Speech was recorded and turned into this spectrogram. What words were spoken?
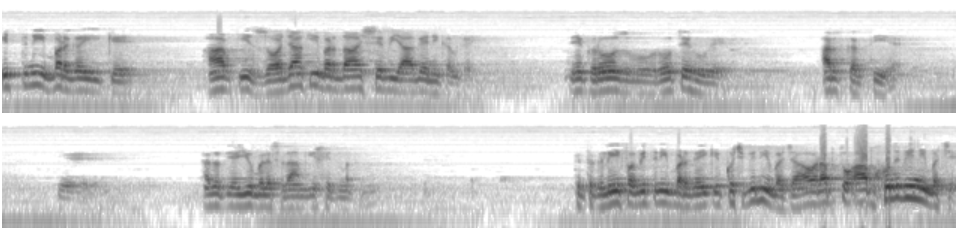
اتنی بڑھ گئی کہ آپ کی زوجہ کی برداشت سے بھی آگے نکل گئی۔ ایک روز وہ روتے ہوئے عرض کرتی ہے کہ حضرت ایوب علیہ السلام کی خدمت میں۔ کہ تکلیف اب اتنی بڑھ گئی کہ کچھ بھی نہیں بچا اور اب تو آپ خود بھی نہیں بچے۔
